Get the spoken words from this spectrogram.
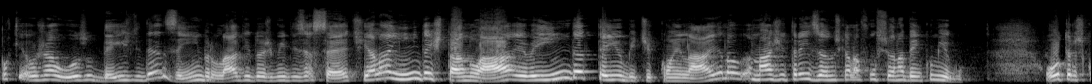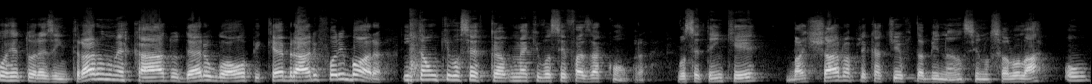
Porque eu já uso desde dezembro lá de 2017 e ela ainda está no ar, eu ainda tenho Bitcoin lá e ela, há mais de três anos que ela funciona bem comigo. Outras corretoras entraram no mercado, deram o golpe, quebraram e foram embora. Então, o que você, como é que você faz a compra? Você tem que baixar o aplicativo da Binance no celular ou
